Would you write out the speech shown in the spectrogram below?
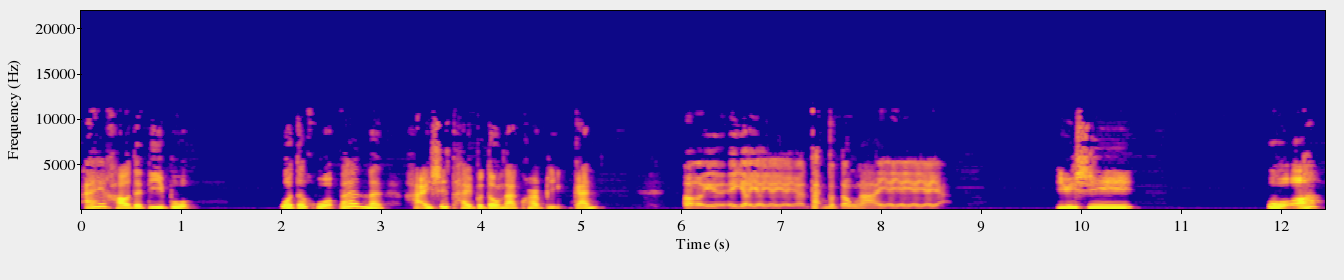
哀嚎的地步，我的伙伴们还是抬不动那块饼干。哎呀呀呀呀呀呀，抬不动啊！呀呀呀呀呀！于是，我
